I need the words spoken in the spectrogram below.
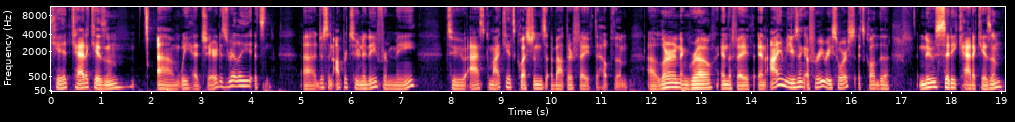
kid catechism, um, we had shared is really it's uh, just an opportunity for me to ask my kids questions about their faith to help them uh, learn and grow in the faith. And I am using a free resource. It's called the New City Catechism.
